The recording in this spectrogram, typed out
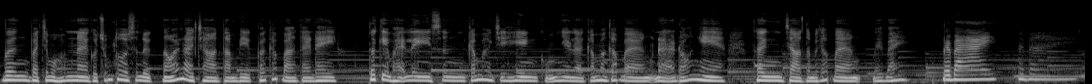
Vâng, và trong một hôm nay của chúng tôi xin được nói lời chào tạm biệt với các bạn tại đây. Tôi Kim Hải Ly xin cảm ơn chị Hiên cũng như là cảm ơn các bạn đã đón nghe. Thân chào tạm biệt các bạn. Bye bye. Bye bye. Bye bye.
